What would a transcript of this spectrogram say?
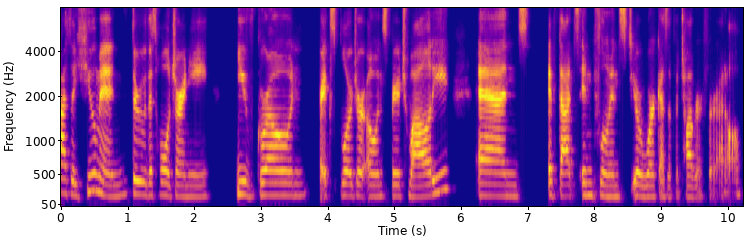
as a human through this whole journey, you've grown, explored your own spirituality, and if that's influenced your work as a photographer at all?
